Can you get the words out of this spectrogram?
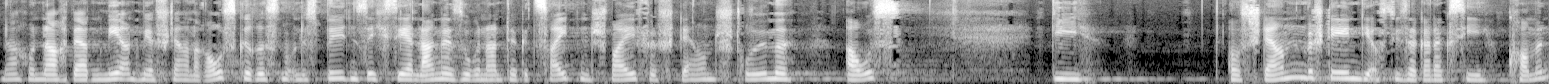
Nach und nach werden mehr und mehr Sterne rausgerissen und es bilden sich sehr lange sogenannte Gezeitenschweife, Sternströme aus, die aus Sternen bestehen, die aus dieser Galaxie kommen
